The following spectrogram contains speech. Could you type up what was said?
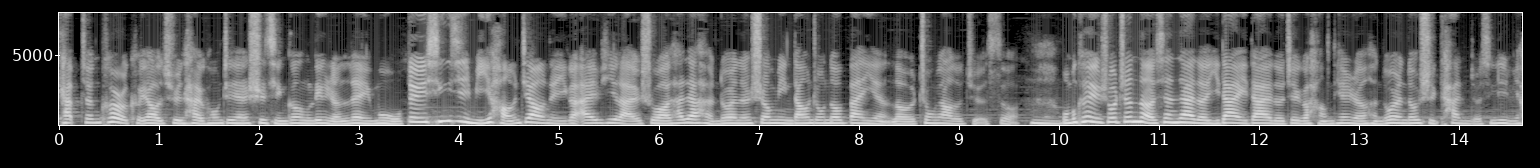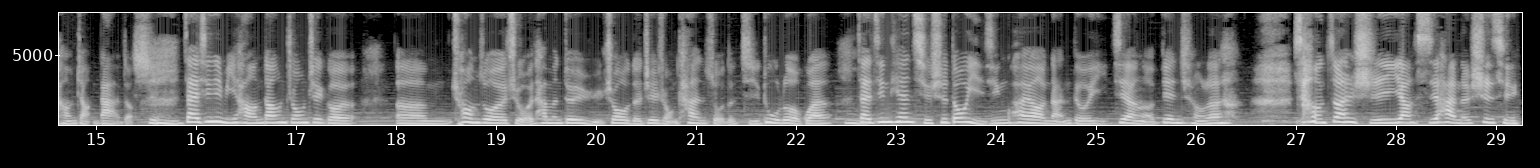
Captain Kirk 要去太空这件事情更令人泪目。对于《星际迷航》这样的一个 IP 来说，它在很多人的生命当中都扮演了重要的角色。嗯，我们可以说，真的，现在的一代一代的这个航天人，很多人都是看着《星际迷航》长大的。是在《星际迷航》当中，这个。嗯，创作者他们对宇宙的这种探索的极度乐观，在今天其实都已经快要难得一见了，变成了 像钻石一样稀罕的事情。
